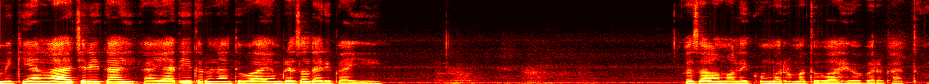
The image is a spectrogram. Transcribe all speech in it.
Demikianlah cerita hikayat itu tua yang berasal dari bayi. Wassalamualaikum warahmatullahi wabarakatuh.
